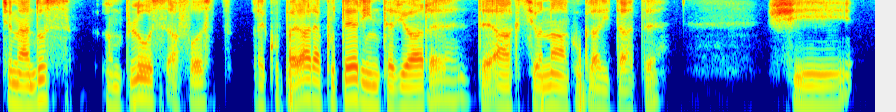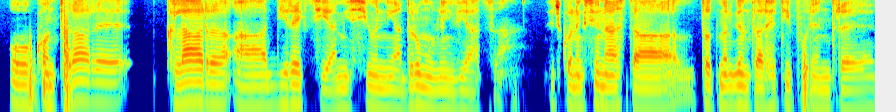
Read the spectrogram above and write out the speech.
Ce mi-a adus în plus a fost recuperarea puterii interioare de a acționa cu claritate și o conturare clară a direcției, a misiunii, a drumului în viață. Deci conexiunea asta, tot mergând pe arhetipuri între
